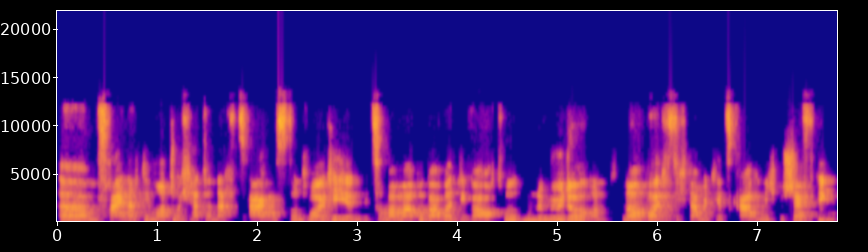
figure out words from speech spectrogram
ähm, frei nach dem Motto, ich hatte nachts Angst und wollte irgendwie zur Mama rüber, aber die war auch so hundemüde und ne, wollte sich damit jetzt gerade nicht beschäftigen.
